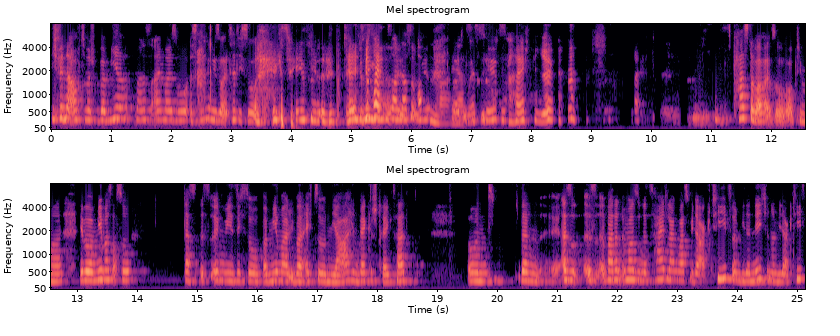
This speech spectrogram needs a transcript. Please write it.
ich finde auch zum Beispiel bei mir war das einmal so, es klingt irgendwie so, als hätte ich so extrem viele Du bist halt besonders offen, Maja. Leute, Du erzählst halt viel. Das passt aber auch also optimal. Nee, aber bei mir war es auch so, dass es irgendwie sich so bei mir mal über echt so ein Jahr hinweg gestreckt hat. Und dann, äh, also es war dann immer so eine Zeit lang war es wieder aktiv, dann wieder nicht und dann wieder aktiv.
